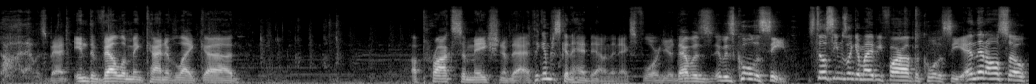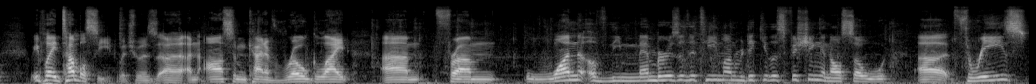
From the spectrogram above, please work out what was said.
oh, that was bad in development, kind of like uh, approximation of that. I think I'm just gonna head down to the next floor here. That was it was cool to see. Still seems like it might be far out, but cool to see. And then also we played Tumbleseed, which was uh, an awesome kind of roguelite um, from one of the members of the team on Ridiculous Fishing, and also uh, Threes,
